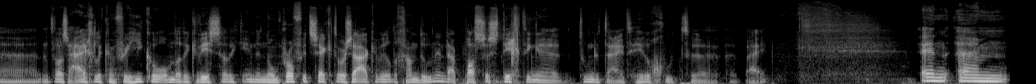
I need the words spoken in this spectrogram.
Uh, dat was eigenlijk een vehikel omdat ik wist dat ik in de non-profit sector zaken wilde gaan doen. En daar passen stichtingen toen de tijd heel goed uh, bij. En um,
